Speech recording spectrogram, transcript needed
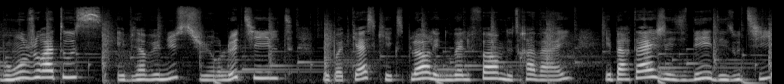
Bonjour à tous et bienvenue sur Le Tilt, le podcast qui explore les nouvelles formes de travail et partage des idées et des outils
